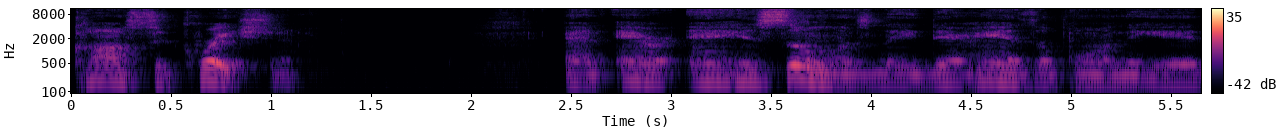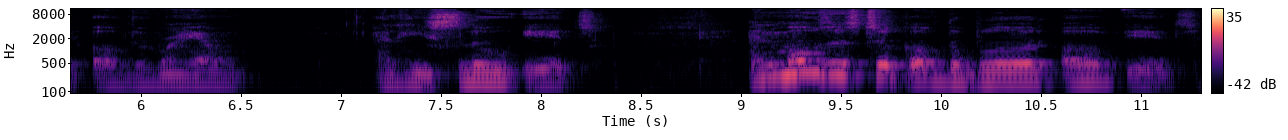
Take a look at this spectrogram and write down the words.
consecration. And Aaron and his sons laid their hands upon the head of the ram, and he slew it. And Moses took of the blood of it,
